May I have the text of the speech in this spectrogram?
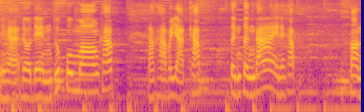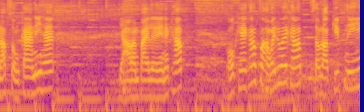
นี่ฮะโดดเด่นทุกมุมมองครับ ราคาประหยัดครับ ตึงๆได้นะครับต้อนรับสงการนี้ฮะ ยาวกันไปเลยนะครับ โอเคครับฝากไว้ด้วยครับสำหรับคลิปนี้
